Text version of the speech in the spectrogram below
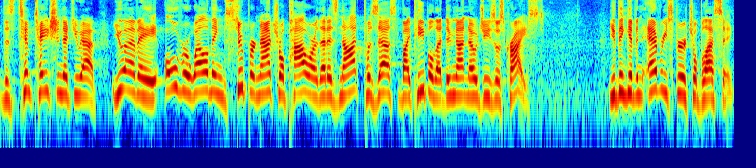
the temptation that you have. You have a overwhelming supernatural power that is not possessed by people that do not know Jesus Christ. You've been given every spiritual blessing.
